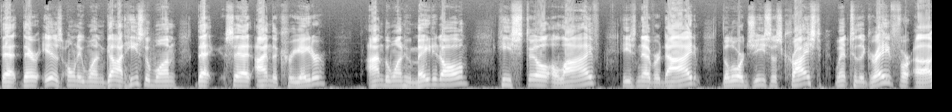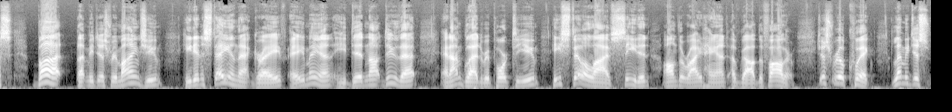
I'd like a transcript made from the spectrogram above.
that there is only one God. He's the one that said, I'm the creator, I'm the one who made it all. He's still alive. He's never died. The Lord Jesus Christ went to the grave for us, but let me just remind you, he didn't stay in that grave. Amen. He did not do that. And I'm glad to report to you, he's still alive, seated on the right hand of God the Father. Just real quick, let me just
